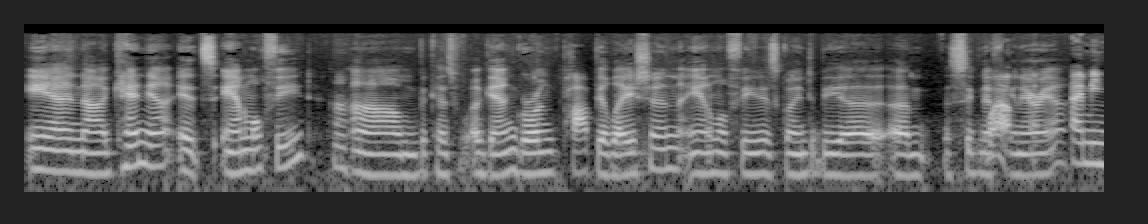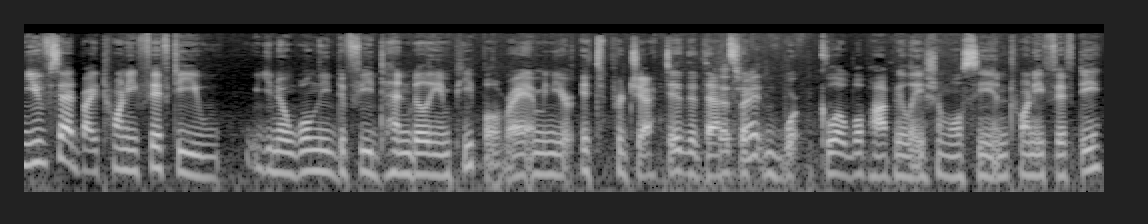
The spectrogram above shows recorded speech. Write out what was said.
In uh, Kenya, it's animal feed um, because, again, growing population, animal feed is going to be a, a, a significant area. I mean, you've said by 2050, you, you know, we'll need to feed 10 billion people, right? I mean, you're, it's projected that that's, That's what right. global population we'll see in 2050.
